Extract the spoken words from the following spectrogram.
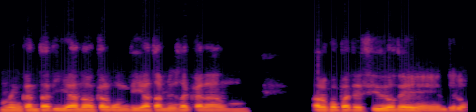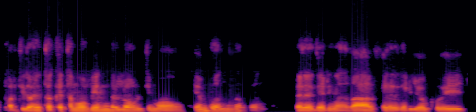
me encantaría, ¿no? Que algún día también sacaran algo parecido de, de los partidos estos que estamos viendo en los últimos tiempos, ¿no? Federer y Nadal, Federer Djokovic,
